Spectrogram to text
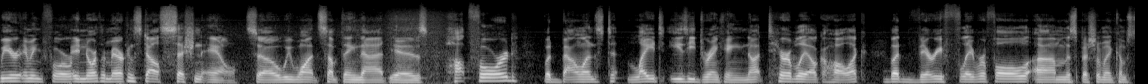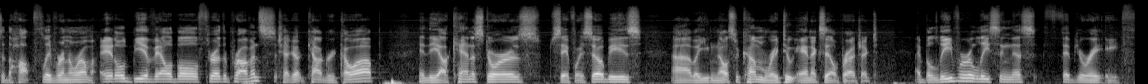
we are aiming for a North American style session ale. So we want something that is hop forward but balanced, light, easy drinking, not terribly alcoholic, but very flavorful, um, especially when it comes to the hop flavor and aroma. It'll be available throughout the province. Check out Calgary Co-op in the Alcanna stores, Safeway Sobeys, uh, but you can also come right to Annex Ale Project. I believe we're releasing this February 8th.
